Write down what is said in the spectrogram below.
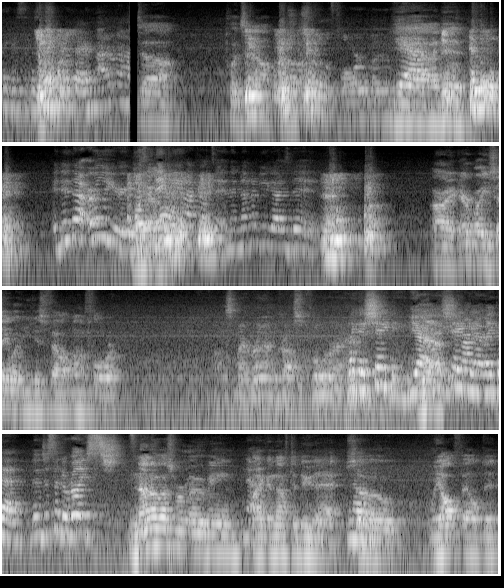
I guess it was right there. I don't know how. It, uh, puts out. Did you feel the floor move? Yeah, I did. It did that earlier. Just Yeah. Nikki and I felt it, and then none of you guys did. All right, everybody say what you just felt on the floor. Oh, Somebody running across the floor. right Like a shaking. Yeah, Yeah. A like it shaking, kinda- like a. Just like a really. Sh- None of us were moving No. like enough to do that. No. So We all felt it.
